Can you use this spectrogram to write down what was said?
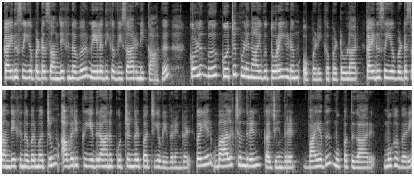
கைது செய்யப்பட்ட சந்தேக நபர் மேலதிக விசாரணைக்காக கொழும்பு குற்றப்புலனாய்வு துறையிடம் ஒப்படைக்கப்பட்டுள்ளார். கைது செய்யப்பட்ட சந்தேக நபர் மற்றும் அவருக்கு எதிரான குற்றங்கள் பற்றிய விவரங்கள். பெயர் பாலச்சந்திரன் கஜேந்திரன். வயது முப்பத்து ஆறு முகவரி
